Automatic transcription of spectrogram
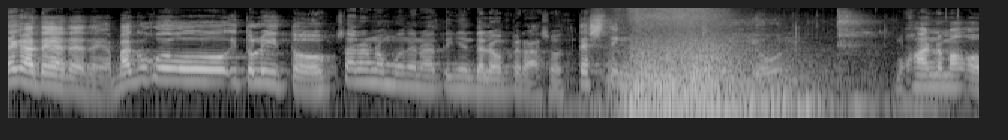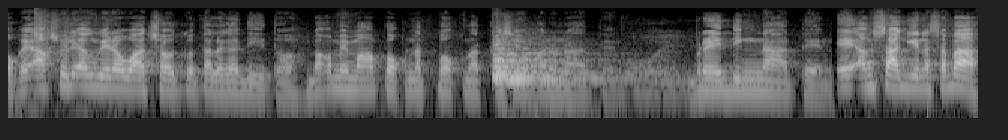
Teka, teka, teka, teka. Bago ko ituloy ito, salang na muna natin yung dalawang piraso. Testing. Mukha namang okay. Actually, ang wina-watch out ko talaga dito, baka may mga poknat-poknat kasi yung ano natin. Breading natin. Eh, ang sagi na saba,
